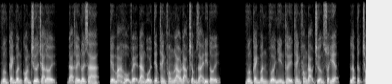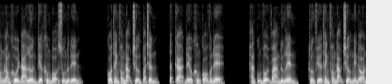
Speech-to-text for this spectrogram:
Vương cảnh vân còn chưa trả lời, đã thấy nơi xa, kia mã hộ vệ đang ngồi tiếp thanh phong lao đạo chậm rãi đi tới. Vương cảnh vân vừa nhìn thấy thanh phong đạo trưởng xuất hiện, lập tức trong lòng khối đá lớn kia không bỏ xuống được đến có thanh phong đạo trưởng toa c h ấ n tất cả đều không có vấn đề. Hắn cũng vội vàng đứng lên, hướng phía thanh phong đạo trưởng nên đón.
